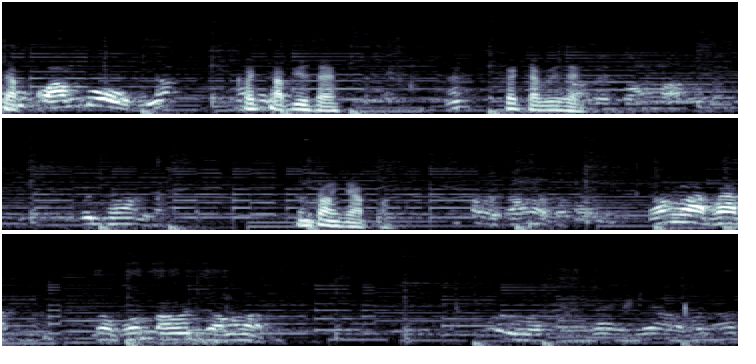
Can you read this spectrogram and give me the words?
แล้วมันความโบกเนาะเขาจับอยู่ไสเขาจับอยู่ไสไปสองรอบคุณท้องครับมันต้องจับบ่เข้าไปสองรอบตะมันสองรอบครับบอกผมเอามันสองรอบเออได้เดี๋ยวเอาเนาะ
